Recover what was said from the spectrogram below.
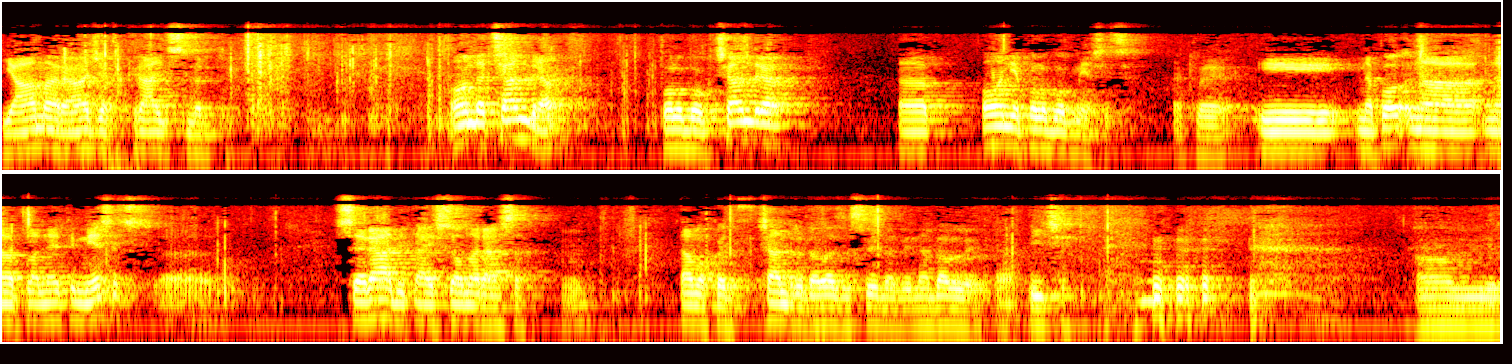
Jama rađa, kralj smrti. Onda Čandra, polubog Čandra, uh, on je polubog mjeseca. Dakle, i na, na, na planeti mjesec uh, se radi taj soma rasa. Hm. Tamo kod Čandra dolaze svi da bi nabavili a, piće. um,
